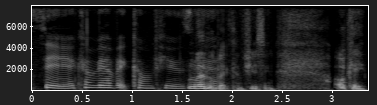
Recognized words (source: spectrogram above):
Sì, it can be a bit confusing. A little bit confusing. Okay.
